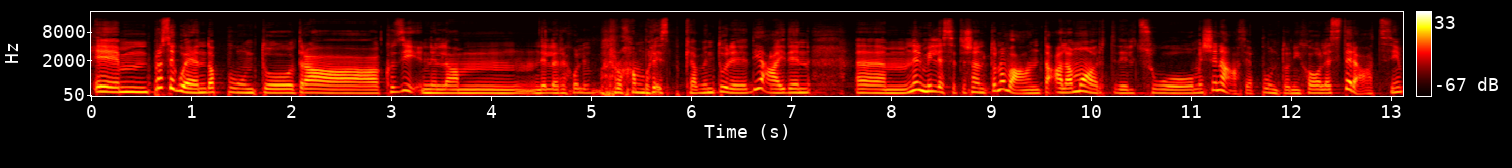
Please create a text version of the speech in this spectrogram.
E, mh, proseguendo appunto tra così nella, mh, nelle recole- rocambolesche avventure di Haydn, ehm, nel 1790, alla morte del suo mecenate, appunto Nicola Esterazzi,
